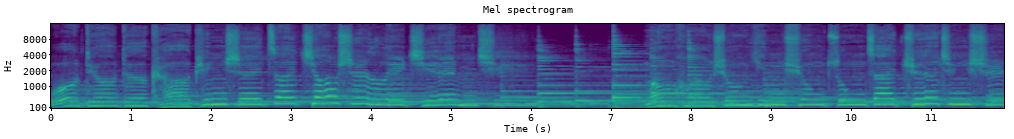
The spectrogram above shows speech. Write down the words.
我丢的卡片，谁在教室里捡起？漫画中英雄总在绝境时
